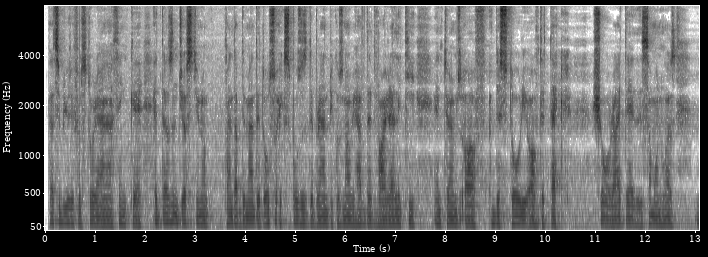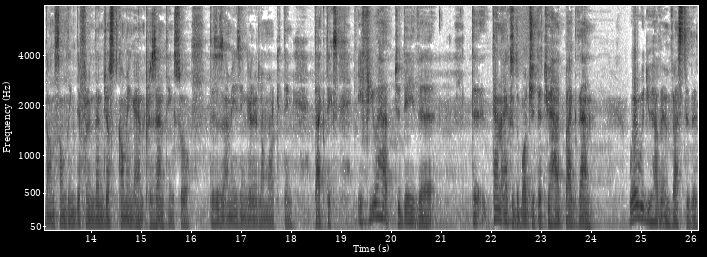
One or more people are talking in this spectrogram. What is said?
That's a beautiful story, and I think uh, it doesn't just you know pent up demand. It also exposes the brand because now you have that virality in terms of the story of the tech show, right? There's someone who has done something different than just coming and presenting. So this is amazing guerrilla marketing tactics. If you had today the the 10x the budget that you had back then, where would you have invested it?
